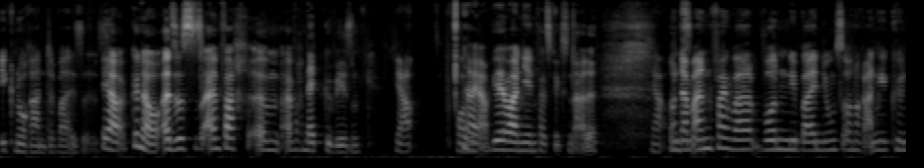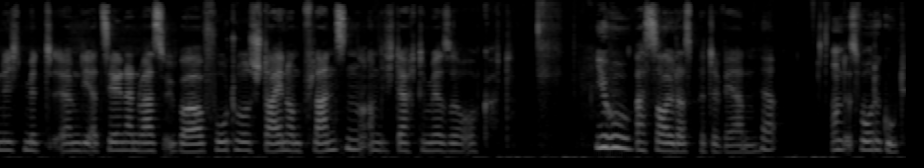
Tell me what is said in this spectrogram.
ignorante Weise ist. Ja, genau. Also es ist einfach, ähm, einfach nett gewesen. Ja. Voll. Naja, wir waren jedenfalls fix und alle. Ja, und, und am so. Anfang war, wurden die beiden Jungs auch noch angekündigt mit, ähm, die erzählen dann was über Fotos, Steine und Pflanzen und ich dachte mir so, oh Gott. Juhu. Was soll das bitte werden? Ja. Und es wurde gut.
